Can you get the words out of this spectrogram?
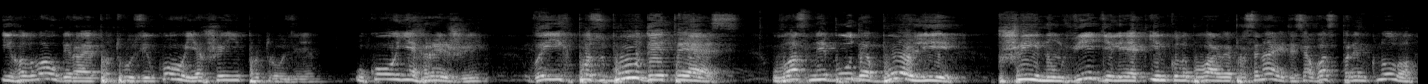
І голова убирає протрузії. У кого є шиї протрузії, у кого є грижі, ви їх позбудетесь. У вас не буде болі шийному відділі, як інколи буває, ви просинаєтеся, а вас перемкнуло,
